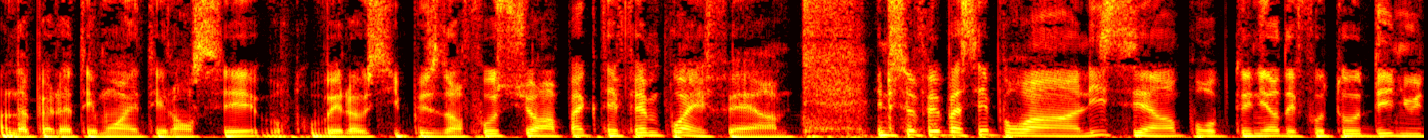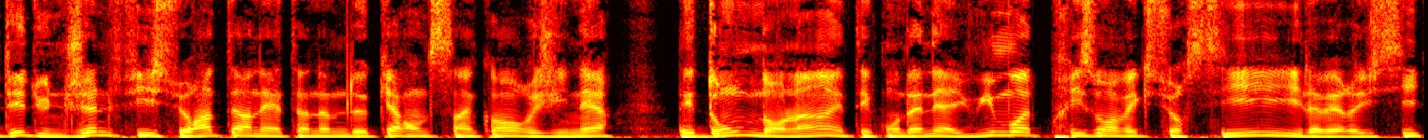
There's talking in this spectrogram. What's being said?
Un appel à témoins a été lancé. Vous retrouvez là aussi plus d'infos sur impactfm.fr. Il se fait passer pour un lycéen pour obtenir des photos dénudées d'une jeune fille sur Internet. Un homme de 45 ans, originaire des Dombes dans l'Ain, était condamné à 8 mois de prison avec sursis. Il avait réussi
